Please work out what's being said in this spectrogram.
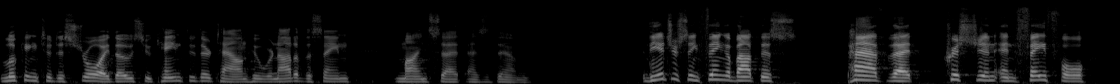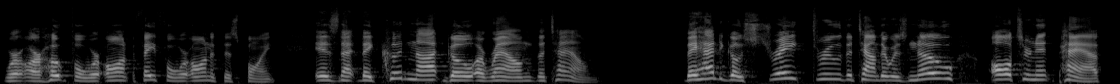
looking to destroy those who came through their town who were not of the same mindset as them. The interesting thing about this path that Christian and faithful were or hopeful were on faithful were on at this point is that they could not go around the town. They had to go straight through the town. There was no alternate path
